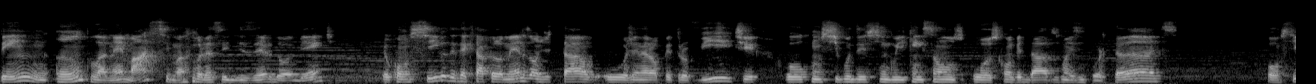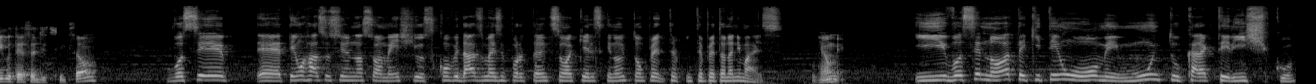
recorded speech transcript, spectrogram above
bem ampla, né, máxima, por assim dizer, do ambiente, eu consigo detectar pelo menos onde está o General Petrovich, ou consigo distinguir quem são os, os convidados mais importantes. Consigo ter essa distinção? você é, tem um raciocínio na sua mente que os convidados mais importantes são aqueles que não estão pre- inter- interpretando animais. Realmente. E você nota que tem um homem muito característico,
